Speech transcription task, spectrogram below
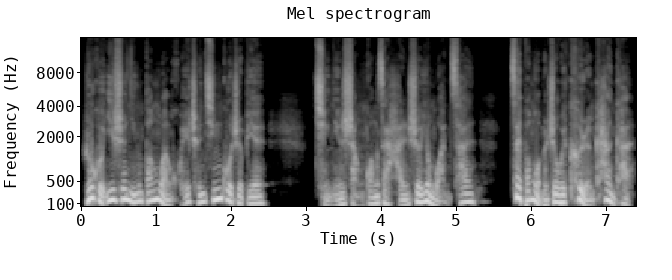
如果医生您傍晚回程经过这边，请您赏光在寒舍用晚餐，再帮我们这位客人看看。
